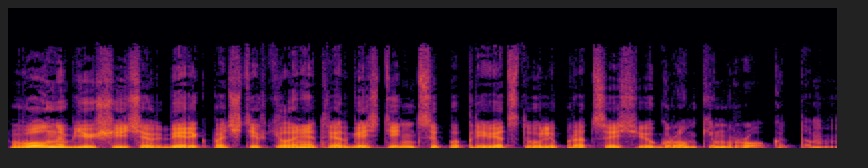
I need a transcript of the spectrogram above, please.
Волны, бьющиеся в берег почти в километре от гостиницы, поприветствовали процессию громким рокотом.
